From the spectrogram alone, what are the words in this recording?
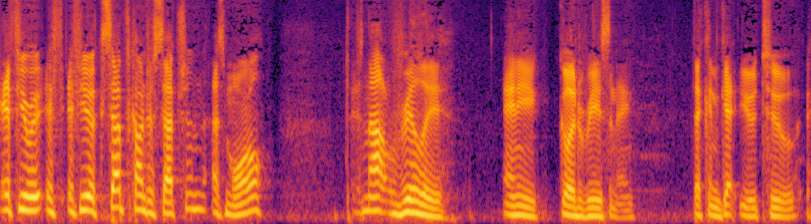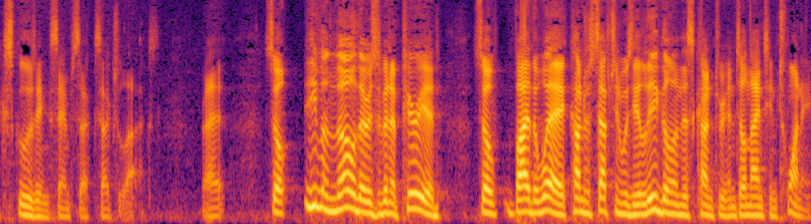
if you, if, if you accept contraception as moral, there's not really any good reasoning that can get you to excluding same sex sexual acts, right? So even though there's been a period, so by the way, contraception was illegal in this country until 1920.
